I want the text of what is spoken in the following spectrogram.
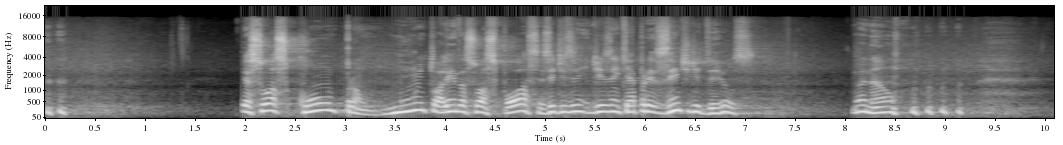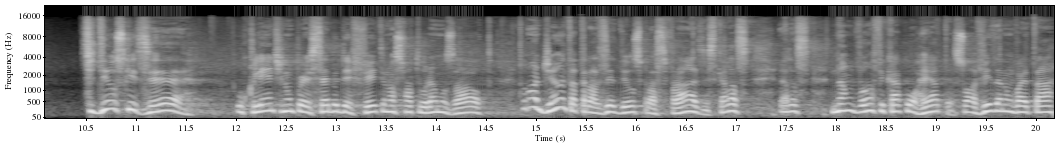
Pessoas compram muito além das suas posses e dizem, dizem que é presente de Deus. Não é não. Se Deus quiser, o cliente não percebe o defeito e nós faturamos alto. Então não adianta trazer Deus para as frases, que elas, elas não vão ficar corretas. Sua vida não vai estar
